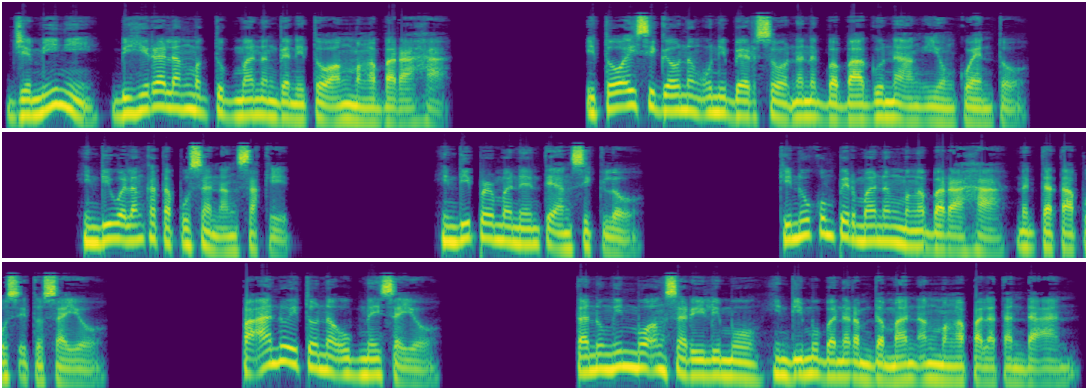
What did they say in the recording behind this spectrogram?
Gemini, bihira lang magtugma ng ganito ang mga baraha. Ito ay sigaw ng universo na nagbabago na ang iyong kwento. Hindi walang katapusan ang sakit. Hindi permanente ang siklo. Kinukumpirma ng mga baraha, nagtatapos ito sayo. Paano ito naugnay sayo? Tanungin mo ang sarili mo, hindi mo ba naramdaman ang mga palatandaan?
